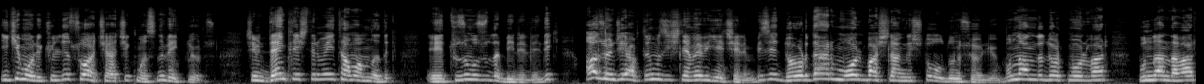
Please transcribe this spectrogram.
iki molekülde su açığa çıkmasını bekliyoruz. Şimdi denkleştirmeyi tamamladık. E, tuzumuzu da belirledik. Az önce yaptığımız işleme bir geçelim. Bize dörder mol başlangıçta olduğunu söylüyor. Bundan da dört mol var. Bundan da var.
